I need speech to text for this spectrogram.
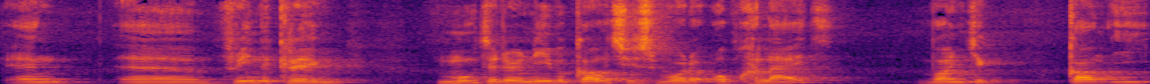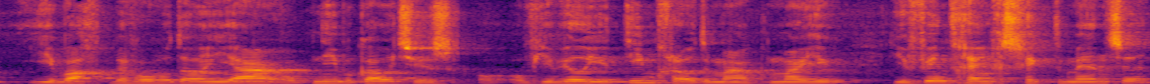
en eh, vriendenkring, moeten er nieuwe coaches worden opgeleid. Want je, kan, je wacht bijvoorbeeld al een jaar op nieuwe coaches, of je wil je team groter maken, maar je, je vindt geen geschikte mensen.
